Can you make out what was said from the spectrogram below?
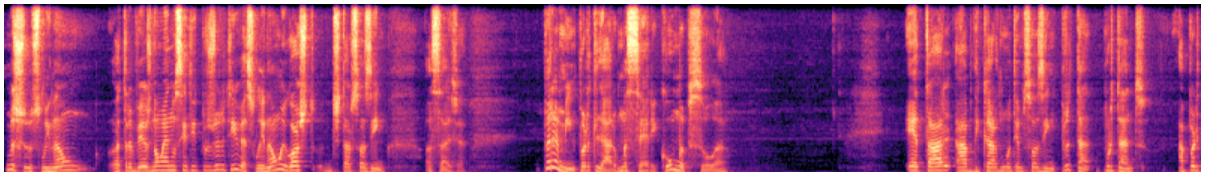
Mas solidão, outra vez, não é no sentido pejorativo. É solidão, eu gosto de estar sozinho. Ou seja, para mim, partilhar uma série com uma pessoa é estar a abdicar do meu tempo sozinho. Portanto, a, part,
